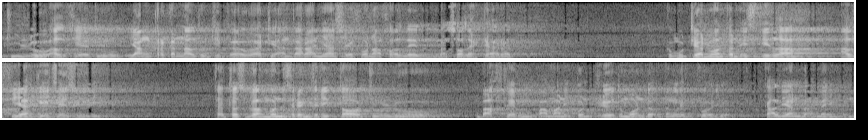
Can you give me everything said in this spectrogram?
dulu Alfia itu yang terkenal itu dibawa di antaranya Syekhona Khalil, Mbah Soleh Darat. Kemudian wonten istilah Alfiah Ki Jazuli. Terus Mbah Mun sering cerita dulu Mbah Kim, pamanipun beliau itu mondok teng Lirboyo, kalian Mbah Maimun.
